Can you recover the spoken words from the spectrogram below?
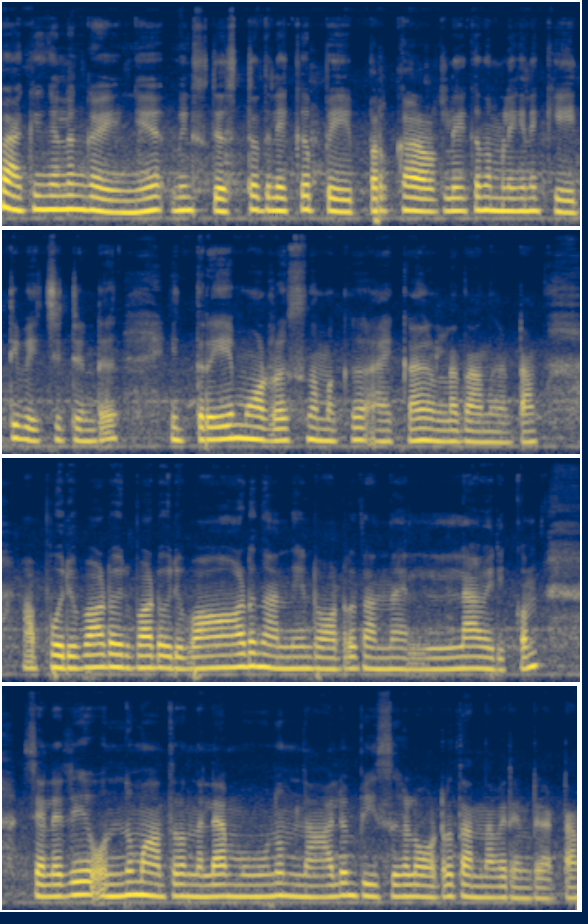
പാക്കിംഗ് എല്ലാം കഴിഞ്ഞ് മീൻസ് ജസ്റ്റ് അതിലേക്ക് പേപ്പർ കവറിലേക്ക് നമ്മളിങ്ങനെ കയറ്റി വെച്ചിട്ടുണ്ട്. ഇത്രയും ഓർഡേഴ്സ് നമുക്ക് അയക്കാനുള്ളതാണ് കേട്ടോ. അപ്പോൾ ഒരുപാട് ഒരുപാട് ഒരുപാട് നന്ദിയുണ്ട് ഓർഡർ തന്ന എല്ലാവർക്കും. ചിലർ ഒന്ന് മാത്രമൊന്നല്ല മൂന്നും നാലും പീസുകൾ ഓർഡർ തന്നവരുണ്ട് കേട്ടോ.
